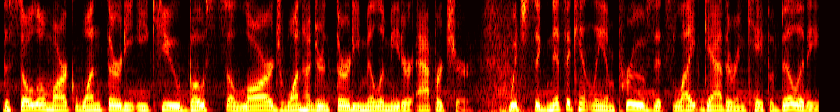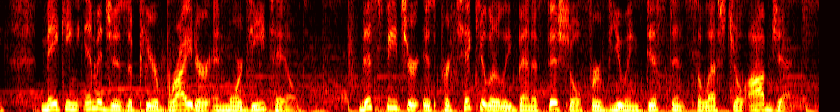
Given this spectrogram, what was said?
The Solomark 130 EQ boasts a large 130mm aperture, which significantly improves its light-gathering capability, making images appear brighter and more detailed. This feature is particularly beneficial for viewing distant celestial objects.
